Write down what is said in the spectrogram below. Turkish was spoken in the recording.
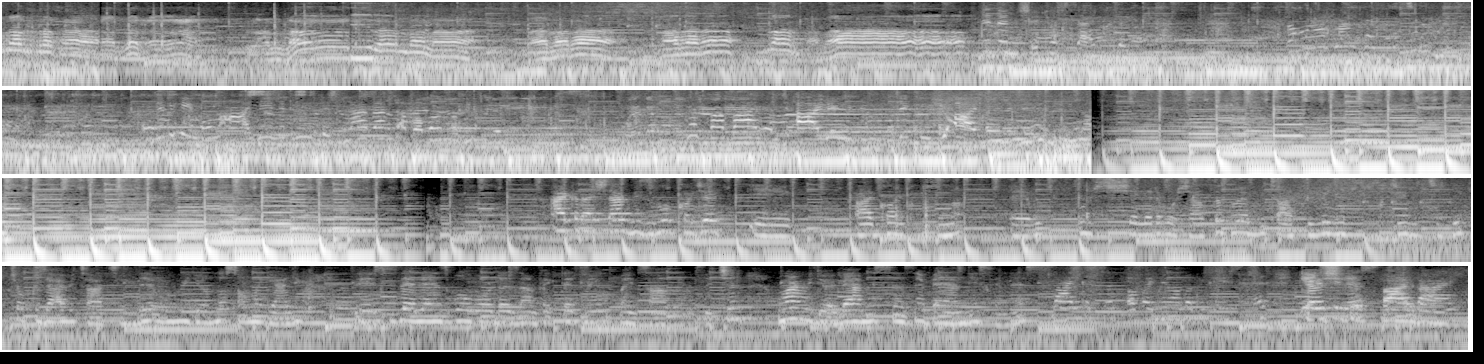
Bir dönüşe alkol kutusunu e, bu, bu şişelere boşalttık ve bir tatilde bu kutuyu bitirdik. Çok güzel bir tatildi. Bu videonun da sonuna geldik. E, siz de ellerinizi bol bol dezenfekte etmeyi unutmayın sağlığınız için. Umarım videoyu beğenmişsiniz ve beğendiyseniz Like atıp abone olabilirsiniz. görüşürüz. Bye bye.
